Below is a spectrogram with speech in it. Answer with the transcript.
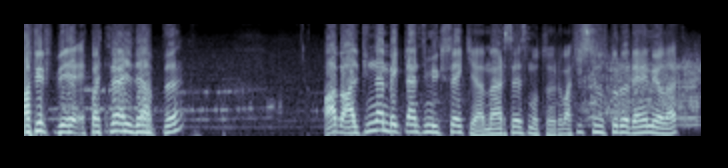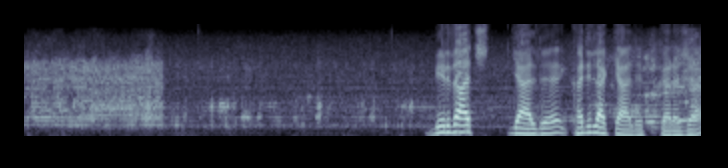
Hafif bir patinaj da yaptı. Abi Alpine'den beklentim yüksek ya. Mercedes motoru. Bak hiç turda denemiyorlar. Bir ç- geldi. Cadillac geldi garaja.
